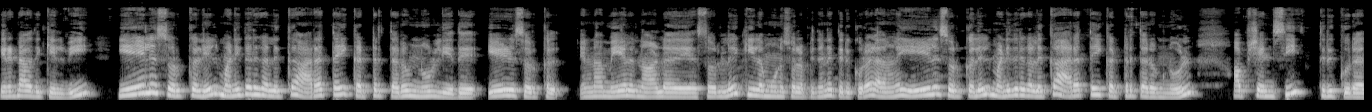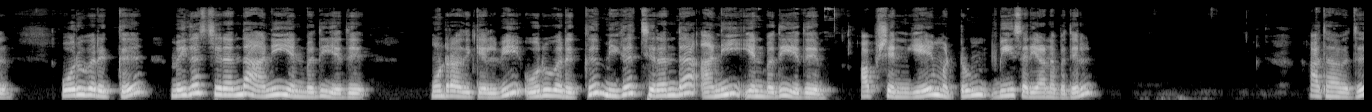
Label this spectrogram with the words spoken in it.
இரண்டாவது கேள்வி ஏழு சொற்களில் மனிதர்களுக்கு அறத்தை கற்றுத்தரும் நூல் எது? ஏழு சொற்கள். ஏன்னா மேல நாலு சொல்லு கீழே மூணு சொல் அப்படி தானே திருக்குறள். அதனால ஏழு சொற்களில் மனிதர்களுக்கு அறத்தை கற்றுத்தரும் நூல் ஆப்ஷன் சி திருக்குறள். ஒருவருக்கு மிகச்சிறந்த அணி என்பது எது? மூன்றாவது கேள்வி ஒருவருக்கு மிகச் சிறந்த அணி என்பது எது? ஆப்ஷன் ஏ மற்றும் பி சரியான பதில். அதாவது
